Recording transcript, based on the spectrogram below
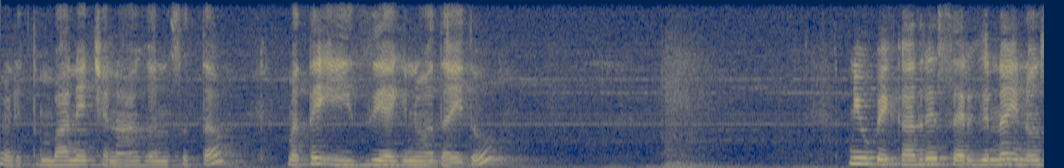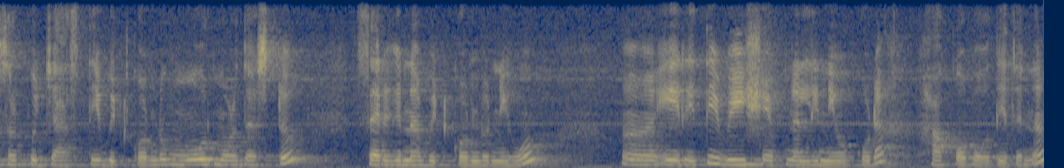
ನೋಡಿ ತುಂಬಾ ಚೆನ್ನಾಗಿ ಅನಿಸುತ್ತೆ ಮತ್ತು ಈಸಿಯಾಗಿನೂ ಅದ ಇದು. ನೀವು ಬೇಕಾದರೆ ಸೆರಗನ್ನ ಇನ್ನೊಂದು ಸ್ವಲ್ಪ ಜಾಸ್ತಿ ಬಿಟ್ಕೊಂಡು ಮೂರು ಮೊಳದಷ್ಟು ಸೆರಗನ್ನ ಬಿಟ್ಕೊಂಡು ನೀವು ಈ ರೀತಿ ವಿ ಶೇಪ್ನಲ್ಲಿ ನೀವು ಕೂಡ ಹಾಕೋಬೋದು ಇದನ್ನು.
